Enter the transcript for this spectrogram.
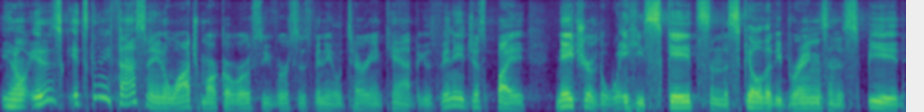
you know, it is it's going to be fascinating to watch Marco Rossi versus Vinny Lettieri in camp because Vinny, just by nature of the way he skates and the skill that he brings and his speed,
